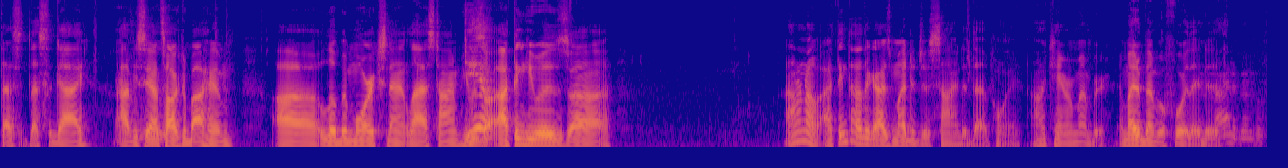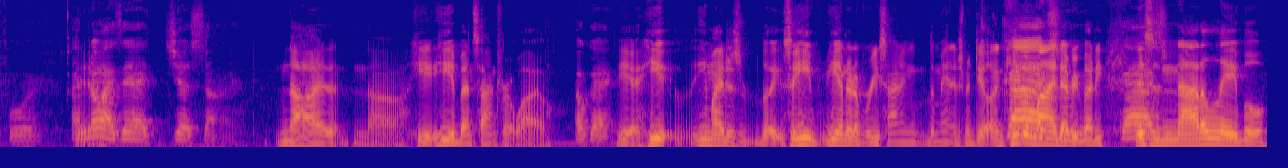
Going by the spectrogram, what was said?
that's that's the guy. Obviously, I talked about him uh, a little bit more extent last time. He was, Yeah. I think he was. Uh, I don't know. I think the other guys might have just signed at that point. I can't remember. It might have been before they It did. might have been before. I Yeah. know Isaiah just signed. Nah, nah. He he had been signed for a while. Okay. Yeah, he he might just like so he he ended up re-signing the management deal. And keep in mind, you. everybody, Got this is not a label.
